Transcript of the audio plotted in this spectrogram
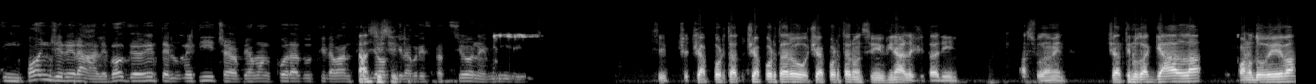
Un po' in generale, poi ovviamente lunedì cioè, abbiamo ancora tutti davanti ah, agli sì, occhi sì. la prestazione, quindi... Sì, ci ha, portato, ci, ha portato, ci ha portato in semifinale cittadini, assolutamente. Ci ha tenuto a galla quando doveva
